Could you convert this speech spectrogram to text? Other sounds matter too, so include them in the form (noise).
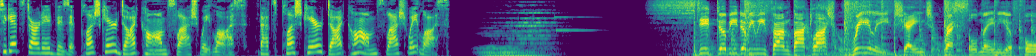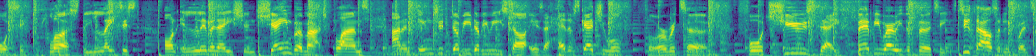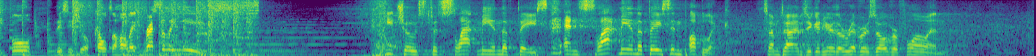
To get started, visit plushcare.com slash weight loss. That's plushcare.com slash weight loss. Did WWE fan backlash really change WrestleMania 40? Plus, the latest on Elimination Chamber match plans, and an injured WWE star is ahead of schedule for a return. For Tuesday, February the 13th, 2024, this is your Cultaholic Wrestling News. He chose to slap me in the face and slap me in the face in public. Sometimes you can hear the rivers overflowing.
